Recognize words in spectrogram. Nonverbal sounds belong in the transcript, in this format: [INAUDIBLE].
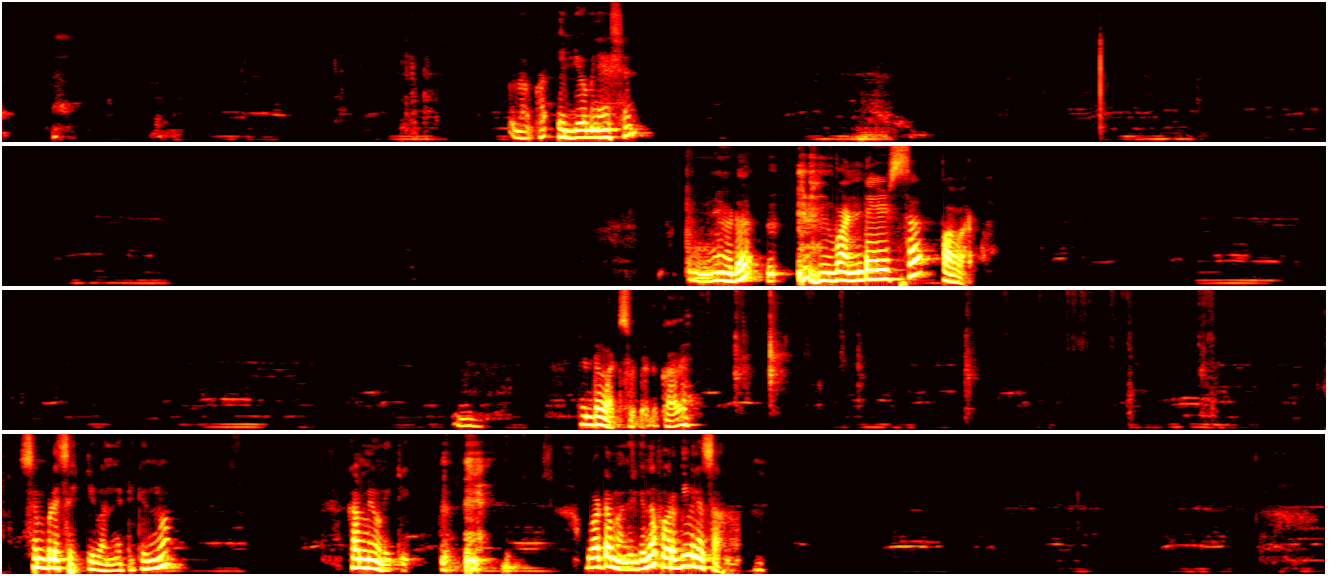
നോക്കാം. ഇല്യൂമിനേഷൻ പിന്നീട് വണ്ടേഴ്സ് പവർ രണ്ട് കാർഡ്സ് ഇട്ട് എടുക്കാവേ. സിംപ്ലിസിറ്റി വന്നിരിക്കുന്നു. കമ്മ്യൂണിറ്റി ബോട്ടം വന്നിരിക്കുന്നത് ഫോർഗിവനെസ് ആണ്.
